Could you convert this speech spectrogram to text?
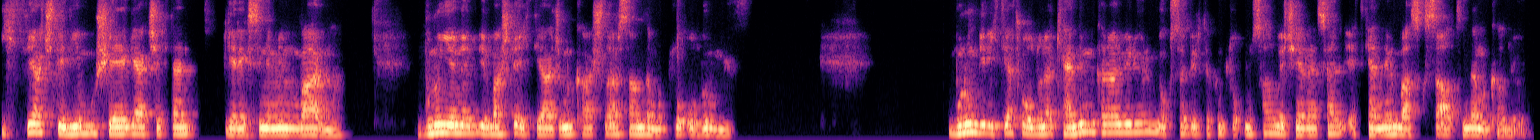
İhtiyaç dediğim bu şeye gerçekten gereksinimim var mı? Bunun yerine bir başka ihtiyacımı karşılarsam da mutlu olur muyum? Bunun bir ihtiyaç olduğuna kendim mi karar veriyorum yoksa bir takım toplumsal ve çevresel etkenlerin baskısı altında mı kalıyorum?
